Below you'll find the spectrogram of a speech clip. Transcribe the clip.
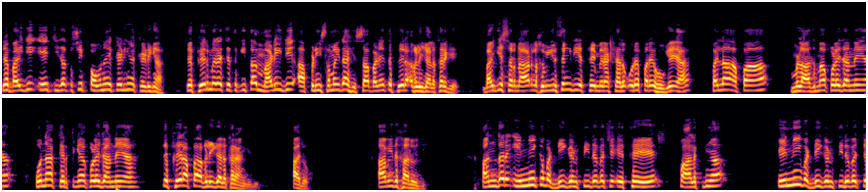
ਕਿ ਬਾਈ ਜੀ, ਇਹ ਚੀਜ਼ਾਂ ਤੁਸੀਂ ਪਾਉਣੇ ਕਿਹੜੀਆਂ ਕਿਹੜੀਆਂ ਤੇ ਫਿਰ ਮੇਰਾ ਚਿੱਤ ਕੀਤਾ, ਮਾੜੀ ਜੀ ਆਪਣੀ ਸਮਝ ਦਾ ਹਿੱਸਾ ਬਣੇ ਤੇ ਫਿਰ ਅਗਲੀ ਗੱਲ ਕਰਗੇ ਬਾਈ ਜੀ ਸਰਦਾਰ ਲਖਵੀਰ ਸਿੰਘ ਜੀ ਇੱਥੇ ਮੇਰਾ ਖਿਆਲ ਉਰੇ ਪਰੇ ਹੋ ਗਏ ਆ। ਪਹਿਲਾਂ ਆਪਾਂ ਮੁਲਾਜ਼ਮਾਂ ਕੋਲੇ ਜਾਂਦੇ ਆ ਉਹਨਾਂ ਕਿਰਤੀਆਂ ਕੋਲੇ ਜਾਂਦੇ ਆ ਤੇ ਫਿਰ ਆਪਾਂ ਅਗਲੀ ਗੱਲ ਕਰਾਂਗੇ ਜੀ। ਆਜੋ ਆ ਵੀ ਦਿਖਾ ਲਓ ਜੀ। ਅੰਦਰ ਇੰਨੀ ਕੁ ਵੱਡੀ ਗਿਣਤੀ ਦੇ ਵਿੱਚ ਇੱਥੇ ਪਾਲਕੀਆਂ ਇੰਨੀ ਵੱਡੀ ਗਿਣਤੀ ਦੇ ਵਿੱਚ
